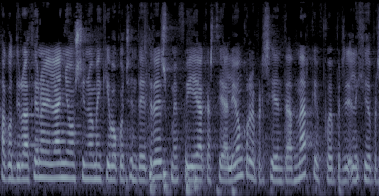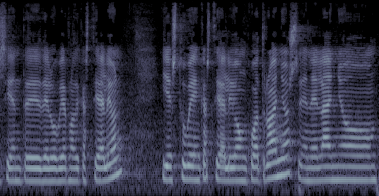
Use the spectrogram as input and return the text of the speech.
A continuación, en el año, si no me equivoco, 83, me fui a Castilla y León con el presidente Aznar, que fue elegido presidente del Gobierno de Castilla y León, y estuve en Castilla y León cuatro años. En el año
